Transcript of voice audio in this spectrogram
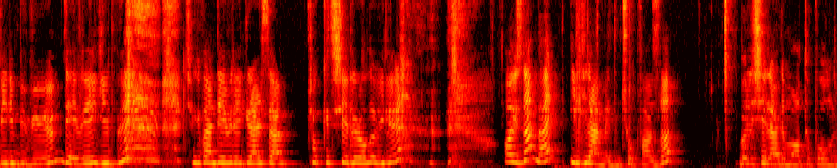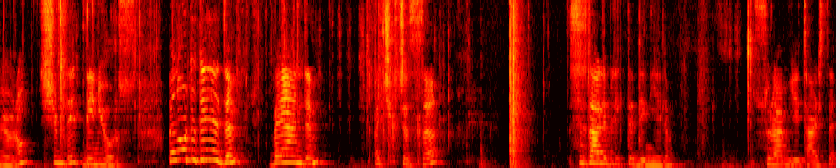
benim bir büyüğüm devreye girdi. Çünkü ben devreye girersem çok kötü şeyler olabilir. o yüzden ben ilgilenmedim çok fazla. Böyle şeylerde muhatap olmuyorum. Şimdi deniyoruz. Ben orada denedim. Beğendim. Açıkçası. Sizlerle birlikte deneyelim. Sürem yeterse.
